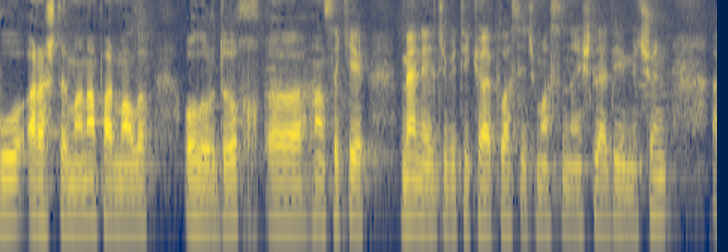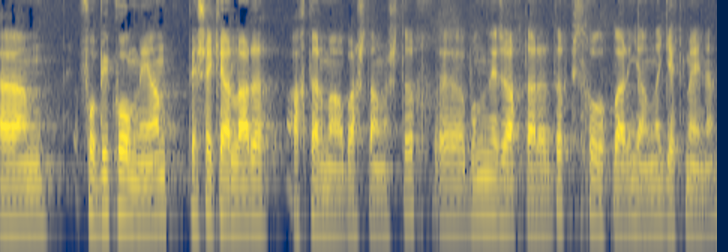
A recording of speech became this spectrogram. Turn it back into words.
bu araşdırmanı aparmalı olurduq. Hansı ki, mən LGBTQI+ icmasından işlədiyim üçün fobik olmayan peşəkarları axtarmağa başlamışdıq. Bunu necə axtarırdıq? Psixoloqların yanına getməklə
